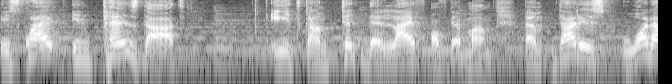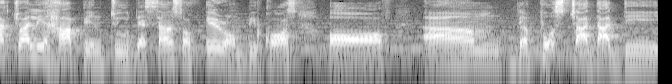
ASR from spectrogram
is quite intense that it can take the life of the man. Um, that is what actually happened to the sons of Aaron because of um, the posture that they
